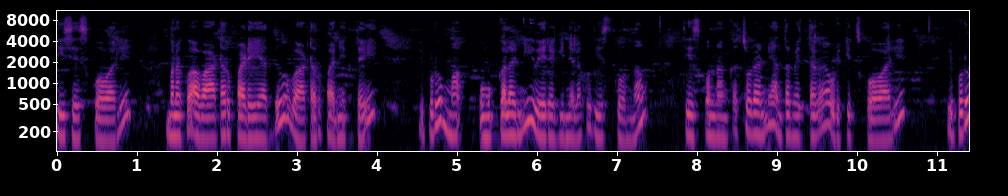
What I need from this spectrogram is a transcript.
తీసేసుకోవాలి. మనకు ఆ వాటర్ పడేయద్దు వాటర్ పనిస్తాయి ఇప్పుడు మా ముక్కలన్నీ వేరే గిన్నెలకు తీసుకుందాం. తీసుకున్నాక చూడండి అంత మెత్తగా ఉడికించుకోవాలి. ఇప్పుడు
